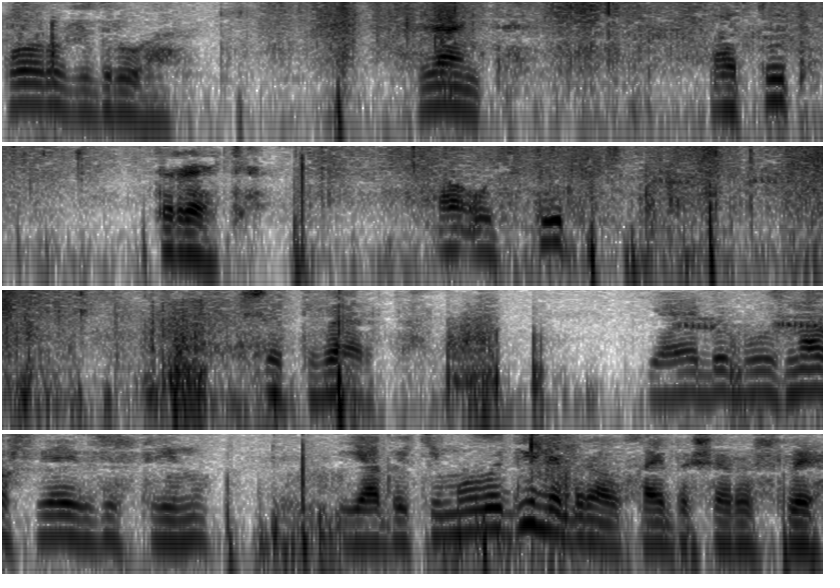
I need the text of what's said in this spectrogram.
поруч друга. Гляньте. А тут третя. А ось тут четверта. Я якби був знав, що я їх зустріну. Я би ті молоді не брав, хай би ще росли.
